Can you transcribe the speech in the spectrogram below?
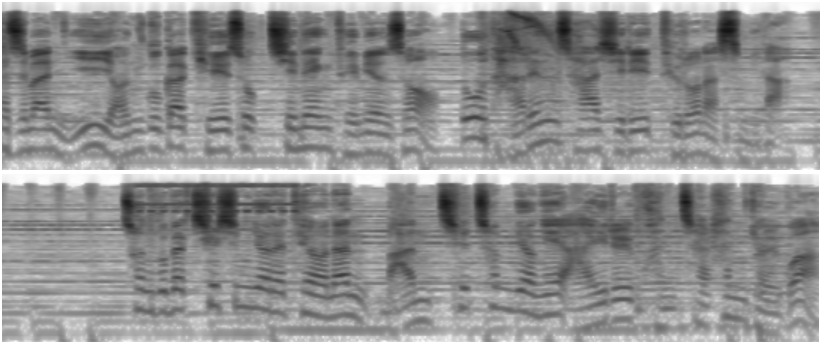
하지만 이 연구가 계속 진행되면서 또 다른 사실이 드러났습니다. 1970년에 태어난 17,000명의 아이를 관찰한 결과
